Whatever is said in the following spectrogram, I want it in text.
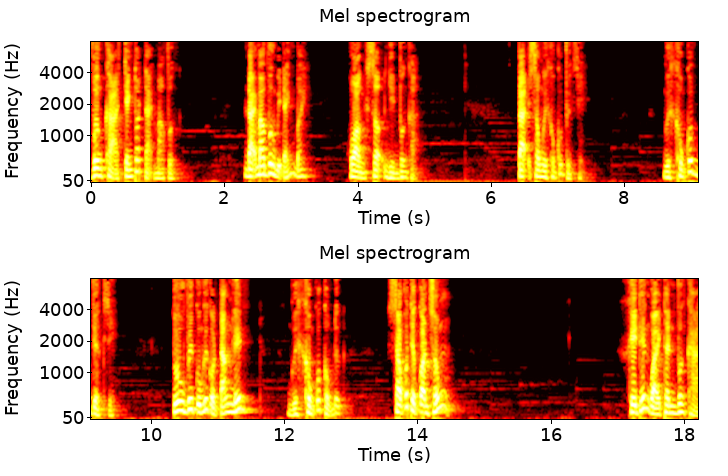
Vương Khả tránh thoát đại ma vương. Đại ma vương bị đánh bay. Hoàng sợ nhìn Vương Khả. Tại sao ngươi không có việc gì? Ngươi không có việc gì. Tu vi của ngươi còn tăng lên. Ngươi không có công đức. Sao có thể còn sống? Khi thấy ngoài thân Vương Khả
